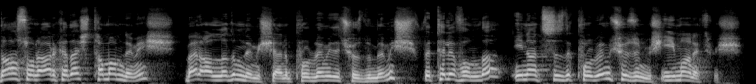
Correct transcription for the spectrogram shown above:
Daha sonra arkadaş tamam demiş. Ben anladım demiş yani problemi de çözdüm demiş. Ve telefonda inançsızlık problemi çözülmüş, iman etmiş.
